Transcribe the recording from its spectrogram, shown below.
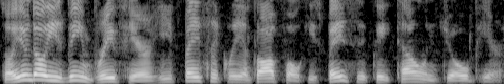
So even though he's being brief here, he's basically and thoughtful. He's basically telling Job here.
